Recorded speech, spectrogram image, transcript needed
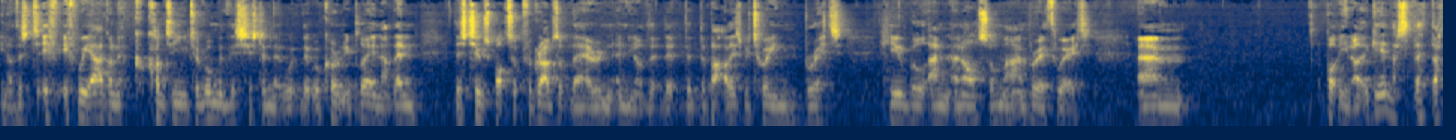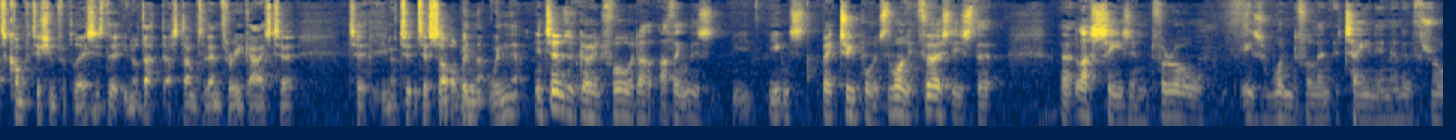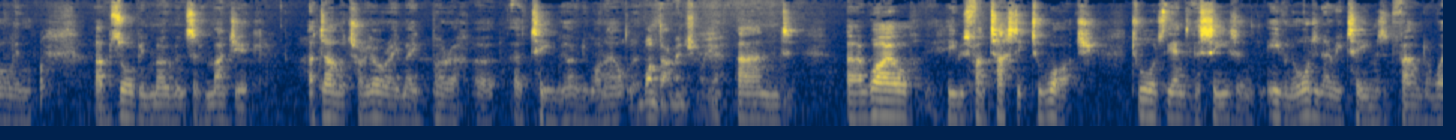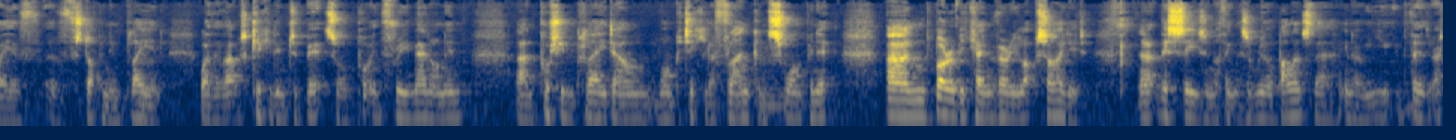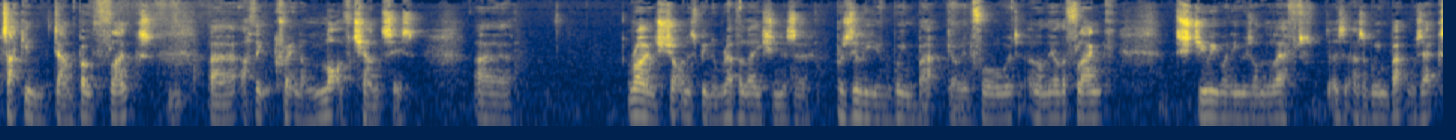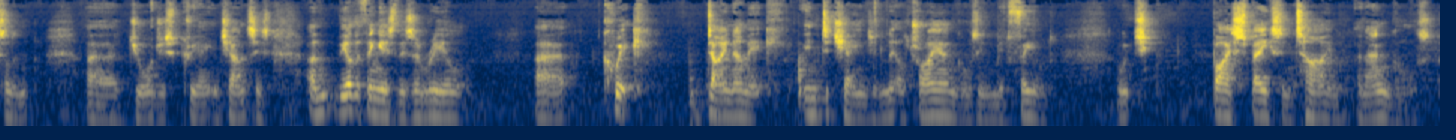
you know, if if we are going to continue to run with this system that we're, that we're currently playing at, then there's two spots up for grabs up there, and, and you know the, the the the battle is between Britt, Hugill, and, and also Martin Braithwaite. Um, but you know, again, that's that, that's competition for places. That you know that that's down to them three guys to to you know to, to sort of win that win that. In terms of going forward, I, I think there's you, you can make two points. The one first is that uh, last season, for all his wonderful, entertaining, and enthralling, absorbing moments of magic, Adama Traore made Borough a, a team with only one outlet. One dimensional, yeah. and uh, while he was fantastic to watch towards the end of the season even ordinary teams had found a way of, of stopping him playing whether that was kicking him to bits or putting three men on him and pushing play down one particular flank and swamping it. And Borough became very lopsided. Uh, this season I think there's a real balance there. You know you, they're attacking down both flanks. Uh, I think creating a lot of chances. Uh, Ryan Shotton has been a revelation as a Brazilian wing back going forward, and on the other flank, Stewie when he was on the left as, as a wing back was excellent. Uh, George is creating chances, and the other thing is there's a real uh, quick, dynamic interchange and little triangles in midfield, which buy space and time and angles,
